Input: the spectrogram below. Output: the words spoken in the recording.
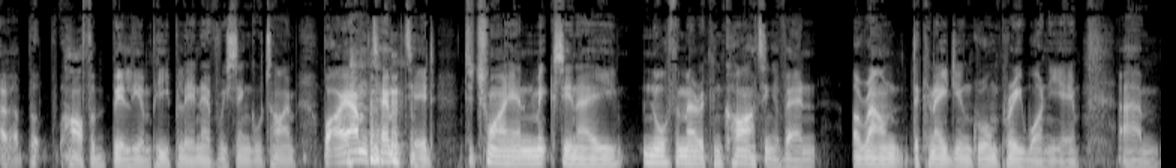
a, a, half a billion people in every single time. But I am tempted to try and mix in a North American karting event around the Canadian Grand Prix one year um,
